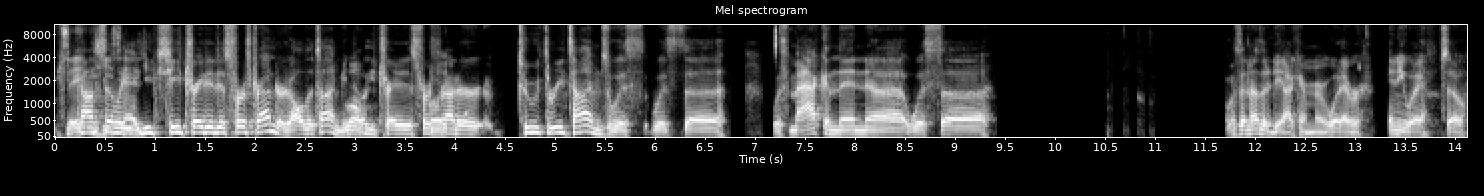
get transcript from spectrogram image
he constantly, had, he, he, traded his first rounder all the time. You well, know, he traded his first well, rounder two, three times with with uh, with Mack, and then uh, with uh, with another deal. I can't remember. Whatever. Anyway, so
